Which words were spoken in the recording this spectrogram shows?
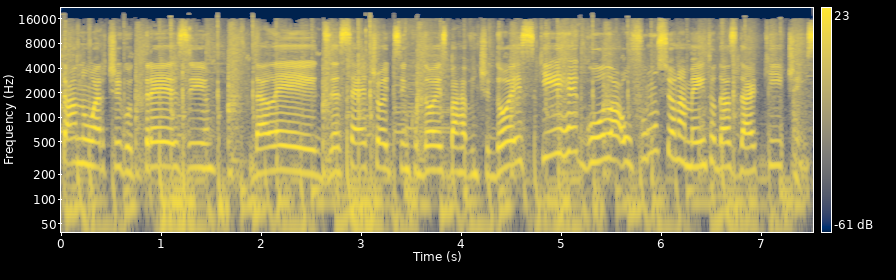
tá no artigo 13 da Lei 17852-22, que regula o funcionamento das dark kitchens.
